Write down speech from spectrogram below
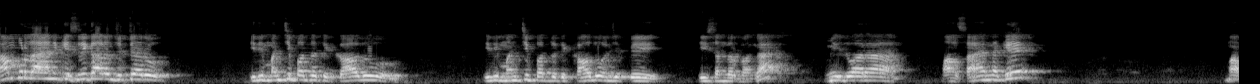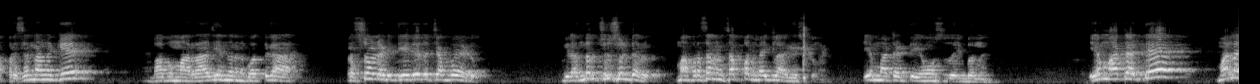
సాంప్రదాయానికి శ్రీకారం చుట్టారు. ఇది మంచి పద్ధతి కాదు. ఇది మంచి పద్ధతి కాదు అని చెప్పి ఈ సందర్భంగా మీ ద్వారా మా సాయన్నకే మా ప్రసన్నకే బాబు మా రాజేంద్రని కొత్తగా ప్రశ్నలు అడిగితే ఏదేదో చెప్పబోయాడు. మీరందరూ చూసుంటారు. మా ప్రసన్న చప్పని మైక్ లాగేసుకున్నాడు ఏం మాట్లాడితే ఏమొస్తుందో ఇబ్బంది ఏం మాట్లాడితే మళ్ళీ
